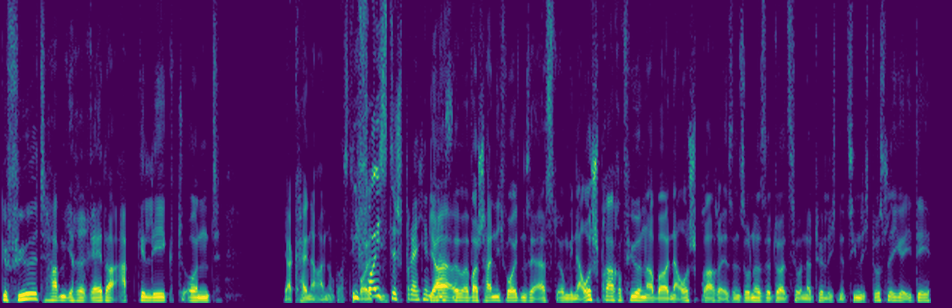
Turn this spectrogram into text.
gefühlt, haben ihre Räder abgelegt und ja, keine Ahnung, was die, die wollten. Fäuste sprechen Ja, lassen. äh, wahrscheinlich wollten sie erst irgendwie eine Aussprache führen, aber eine Aussprache ist in so einer Situation natürlich eine ziemlich dusselige Idee.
